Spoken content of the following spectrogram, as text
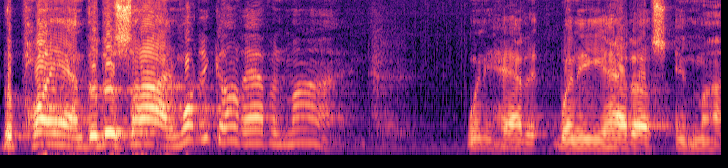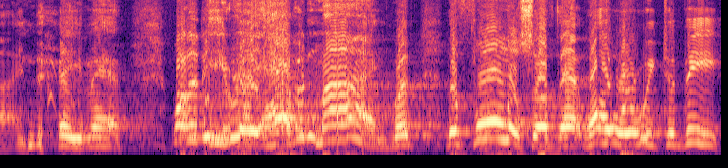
the plan, the design. What did God have in mind? When he had it when he had us in mind. Amen. What did he really have in mind? But the fullness of that what were we to be?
